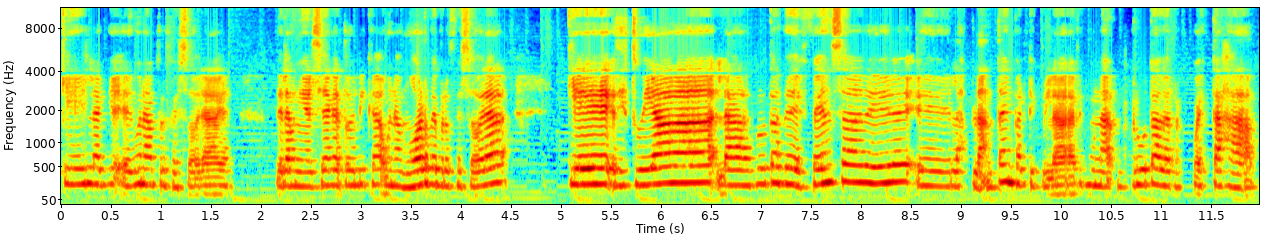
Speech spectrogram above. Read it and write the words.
que es, la que, es una profesora de la Universidad Católica, un amor de profesora, que estudiaba las rutas de defensa de eh, las plantas, en particular una ruta de respuestas a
